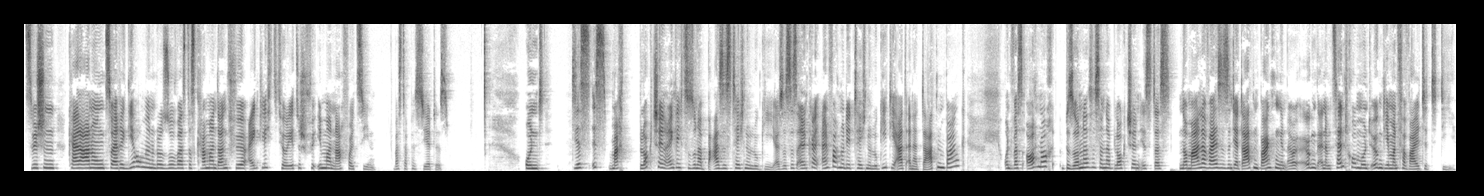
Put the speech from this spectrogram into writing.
zwischen, keine Ahnung, zwei Regierungen oder sowas, das kann man dann für eigentlich theoretisch für immer nachvollziehen, was da passiert ist. Und das ist, macht Blockchain eigentlich zu so einer Basistechnologie. Also es ist einfach nur die Technologie, die Art einer Datenbank. Und was auch noch besonders ist an der Blockchain, ist, dass normalerweise sind ja Datenbanken in irgendeinem Zentrum und irgendjemand verwaltet die.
